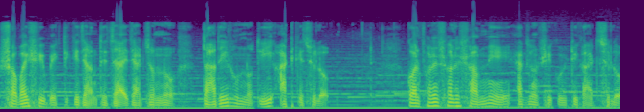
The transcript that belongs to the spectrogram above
সবাই সেই ব্যক্তিকে জানতে চায়, যার জন্য তাদের উন্নতি আটকে ছিল। কনফারেন্স হলের সামনে একজন সিকিউরিটি গার্ড ছিল।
